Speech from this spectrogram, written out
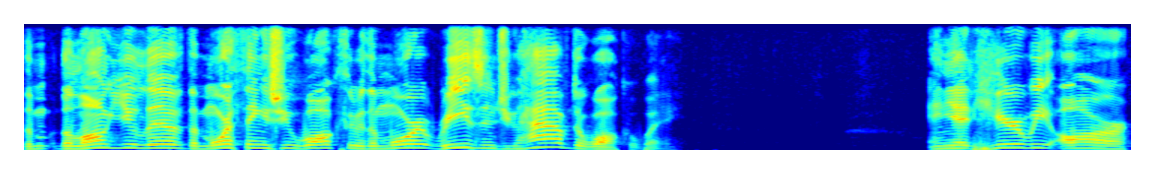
The, the longer you live, the more things you walk through, the more reasons you have to walk away. And yet here we are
